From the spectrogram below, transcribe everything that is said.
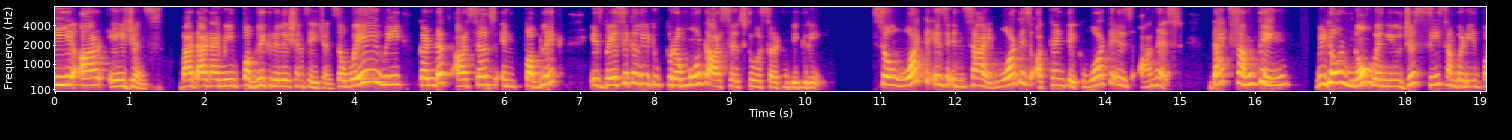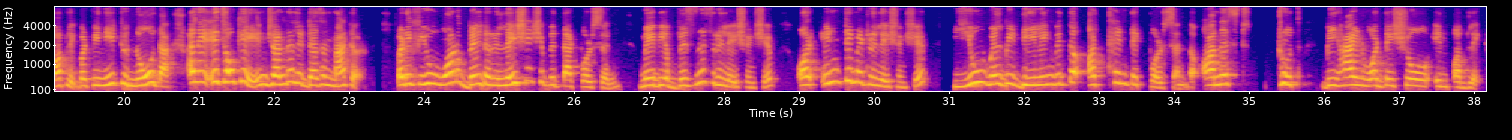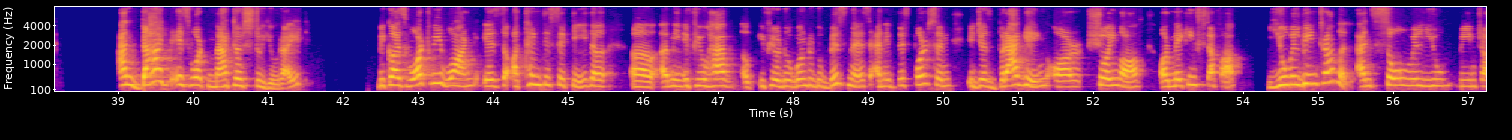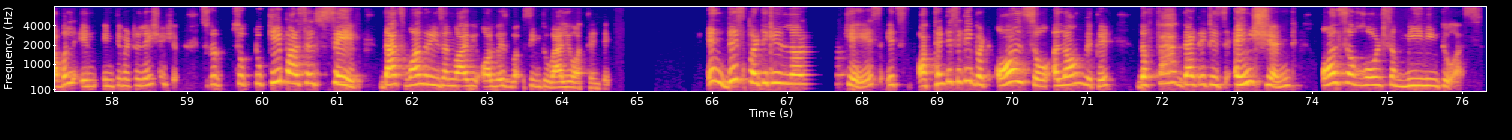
pr agents. By that i mean public relations agents. The way we conduct ourselves in public is basically to promote ourselves to a certain degree. So, what is inside? What is authentic? What is honest? That's something we don't know when you just see somebody in public, but we need to know that. And it's okay. In general, it doesn't matter. But if you want to build a relationship with that person, maybe a business relationship or intimate relationship, you will be dealing with the authentic person, the honest truth behind what they show in public. And that is what matters to you, right? Because what we want is the authenticity, the uh, I mean, if you have, uh, if you're do, going to do business and if this person is just bragging or showing off or making stuff up, you will be in trouble. And so will you be in trouble in intimate relationship. So to, so to keep ourselves safe, that's one reason why we always seem to value authentic. In this particular case, it's authenticity, but also along with it, the fact that it is ancient also holds some meaning to us.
